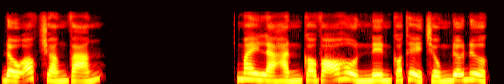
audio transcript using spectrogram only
đầu óc choáng váng. May là hắn có võ hồn nên có thể chống đỡ được.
